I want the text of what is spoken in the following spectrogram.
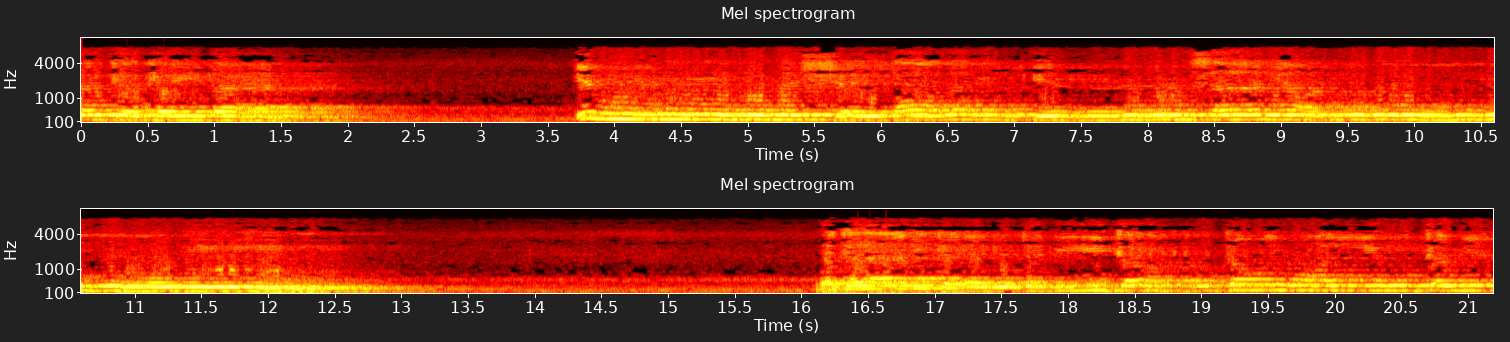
لك كيدا إن الشيطان للإنسان عدو مبين وكذلك يجتبيك ربك ويعلمك من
